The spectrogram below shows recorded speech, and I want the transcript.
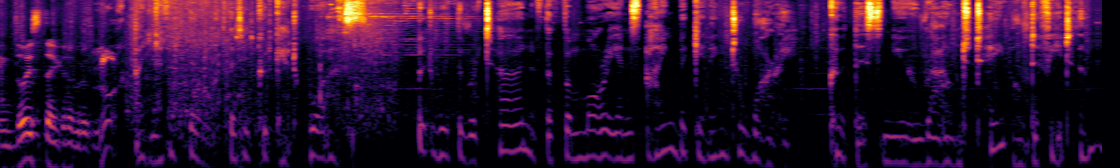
Tem dois tanques no grupo. I never thought that it could get worse. But with the return of the Fomorians, I'm beginning to worry. Could this new round table defeat them?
